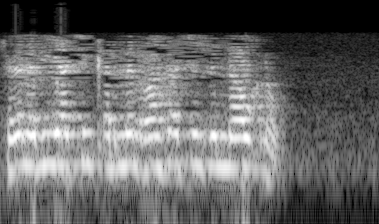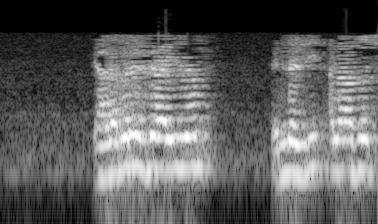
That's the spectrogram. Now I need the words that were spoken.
ስለ ነቢያችን ቀድመን ራሳችን ስናውቅ ነው። ያለበለዚያ እኛም እነዚህ ጠላቶች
